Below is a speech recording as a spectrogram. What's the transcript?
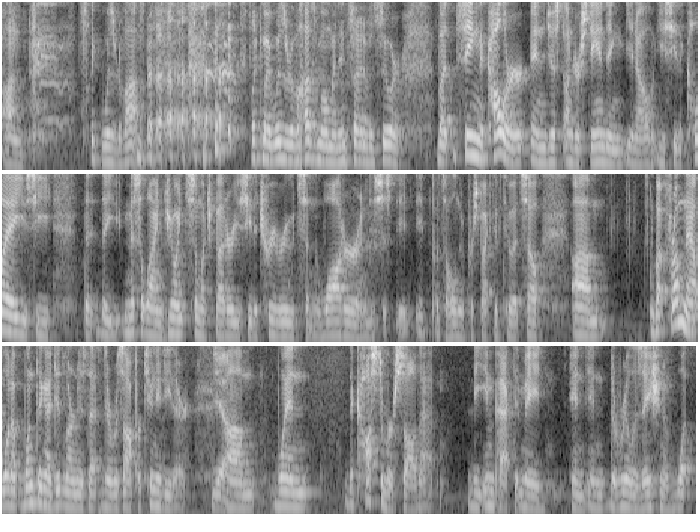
on. it's like Wizard of Oz. it's like my Wizard of Oz moment inside of a sewer. But seeing the color and just understanding, you know, you see the clay, you see the, the misaligned joints so much better, you see the tree roots and the water, and it's just, it, it puts a whole new perspective to it. So, um, but from that, what one thing I did learn is that there was opportunity there. Yeah. Um, when the customer saw that, the impact it made, and, and the realization of what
